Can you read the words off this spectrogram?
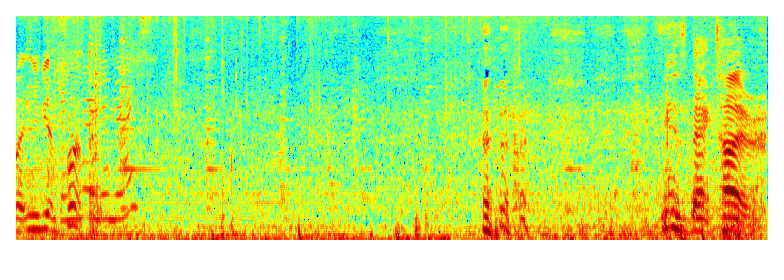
Letting you get in front. Zena's back tire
